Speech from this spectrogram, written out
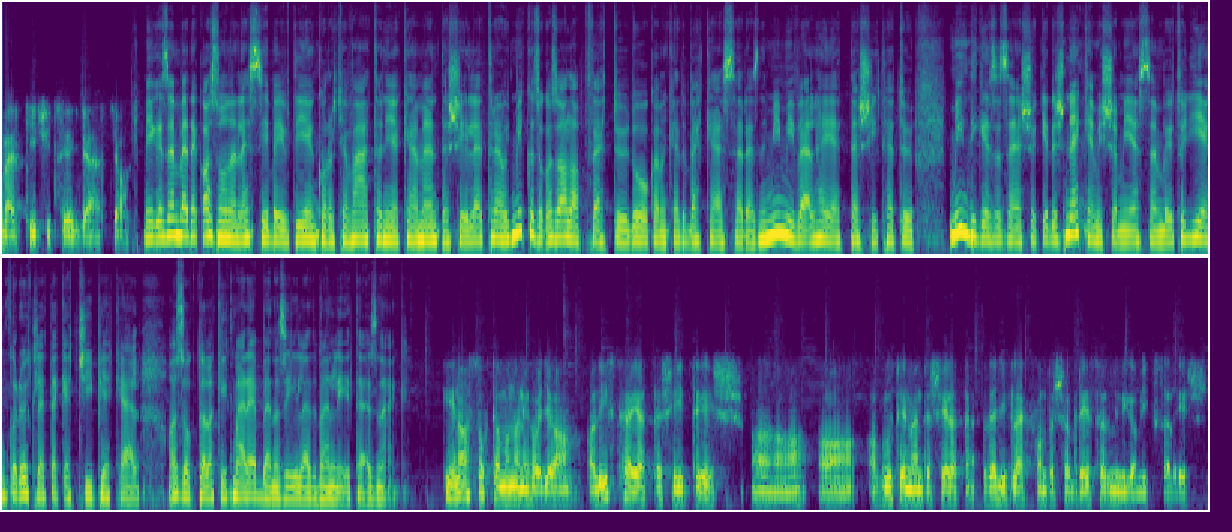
mert kicsi cég gyártja. Még az embernek azonnal eszébe jut ilyenkor, hogyha váltania kell mentes életre, hogy mik azok az alapvető dolgok, amiket be kell szerezni, mi mivel helyettesíthető. Mindig ez az első kérdés. Nekem is, ami eszembe jut, hogy ilyenkor ötleteket csípjek el azoktól, akik már ebben az életben léteznek. Én azt szoktam mondani, hogy a, a liszt helyettesítés, a, a, a gluténmentes életben az egyik legfontosabb része az mindig a mixelés.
